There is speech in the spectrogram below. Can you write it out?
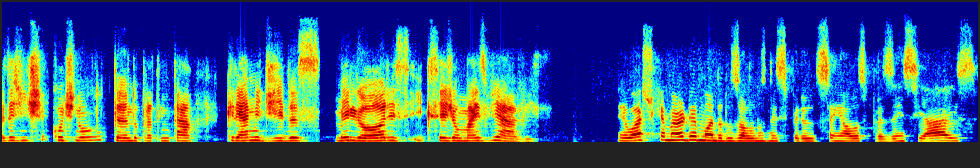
mas a gente continua lutando para tentar criar medidas melhores e que sejam mais viáveis. Eu acho que a maior demanda dos alunos nesse período sem aulas presenciais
